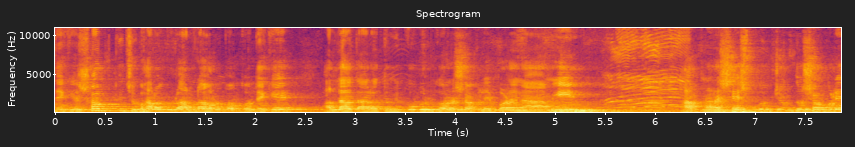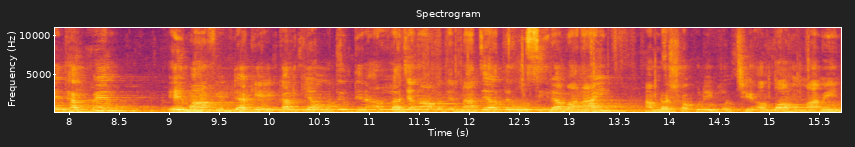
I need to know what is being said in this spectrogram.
থেকে সব কিছু ভালোগুলো আল্লাহর পক্ষ থেকে আল্লাহ তাআলা তুমি কবুল করো সকলে পড়ে না আমিন। আপনারা শেষ পর্যন্ত সকলেই থাকবেন। এই মাহফিলটাকে কাল আমাদের দিন আল্লাহ যেন আমাদের নাজিয়াতের ওসিলা বানায়, আমরা সকলেই পড়ছি আল্লাহ আমিন।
